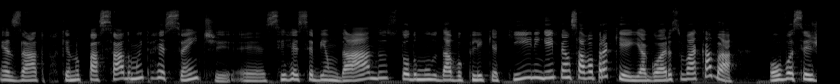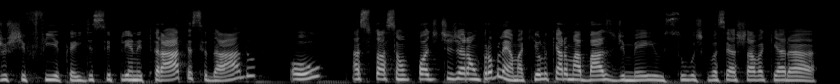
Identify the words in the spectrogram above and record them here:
Exato, porque no passado muito recente é, se recebiam dados, todo mundo dava o clique aqui e ninguém pensava para quê. E agora isso vai acabar. Ou você justifica e disciplina e trata esse dado, ou a situação pode te gerar um problema. Aquilo que era uma base de e-mails suas que você achava que era,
